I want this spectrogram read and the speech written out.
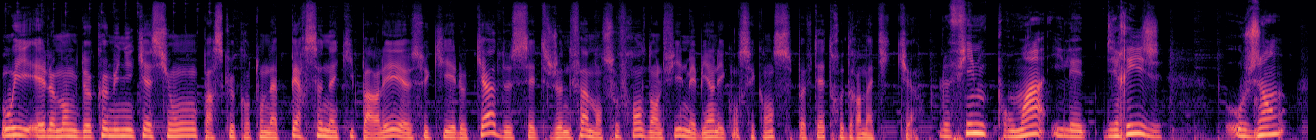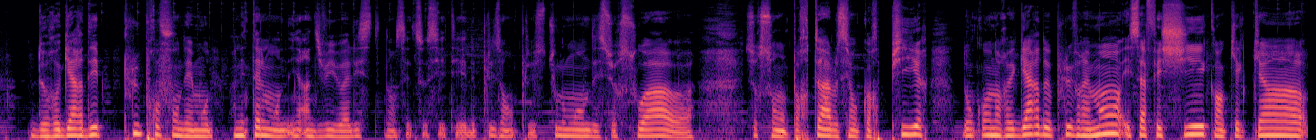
Oui, et le manque de communication, parce que quand on n'a personne à qui parler, euh, ce qui est le cas de cette jeune femme en souffrance dans le film, eh bien les conséquences peuvent être dramatiques. Le film, pour moi, il est, dirige aux gens de regarder plus profondément. On est tellement individualiste dans cette société, de plus en plus. Tout le monde est sur soi, euh, sur son portable, c'est encore pire. Donc on ne regarde plus vraiment et ça fait chier quand quelqu'un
